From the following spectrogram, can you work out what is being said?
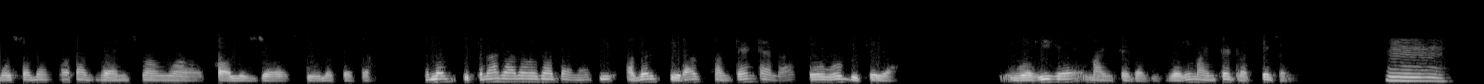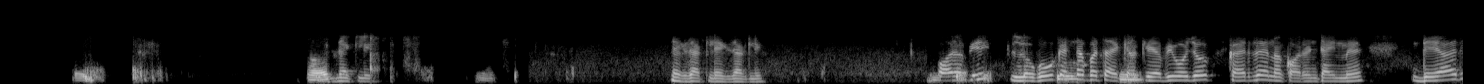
most of them are friends from college school etcetera मतलब इतना ज़्यादा हो जाता है ना कि अगर तेरा कंटेंट है ना तो वो बिकेगा। वही है माइंडसेट अभी वही माइंडसेट रख के चल। हम्म। एग्जैक्टली एग्जैक्टली एग्जैक्टली और अभी लोगों को कैसा पता है क्या हम्म। कि अभी वो जो कर रहे हैं ना क्वारंटाइन में they are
